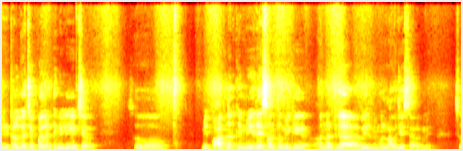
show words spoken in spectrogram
లిటరల్గా చెప్పాలంటే వీళ్ళు ఏడ్చారు. సో మీ పార్ట్నర్కి మీరే సొంతం మీకు అన్నట్టుగా వీళ్ళు మిమ్మల్ని లవ్ చేశారు. సో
